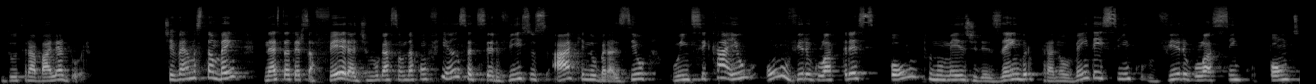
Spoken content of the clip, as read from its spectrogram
do trabalhador. Tivemos também, nesta terça-feira, a divulgação da confiança de serviços aqui no Brasil. O índice caiu 1,3 ponto no mês de dezembro para 95,5 pontos,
